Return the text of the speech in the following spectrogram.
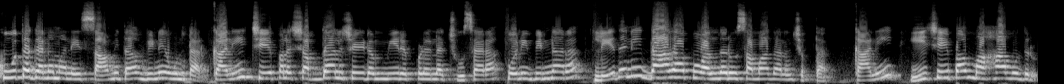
కూతగనం అనే సామెత వినే ఉంటారు. కానీ చేపల శబ్దాలు చేయడం మీరెప్పుడైనా చూసారా? పోనీ విన్నారా? లేదని దాదాపు అందరూ సమాధానం చెప్తారు. కానీ ఈ చేప మహాముదురు.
